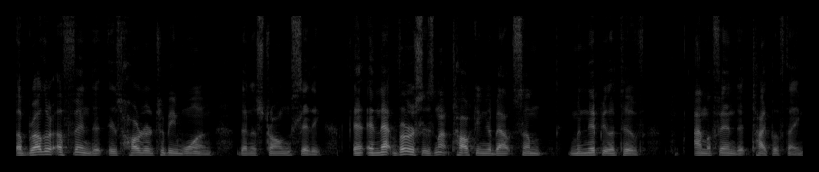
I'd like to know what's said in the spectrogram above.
A brother offended is harder to be won than a strong city. And, and that verse is not talking about some manipulative, I'm offended type of thing.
